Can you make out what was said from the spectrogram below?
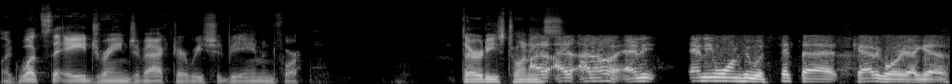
Like, what's the age range of actor we should be aiming for? Thirties, I, twenties. I, I don't know any anyone who would fit that category, I guess,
